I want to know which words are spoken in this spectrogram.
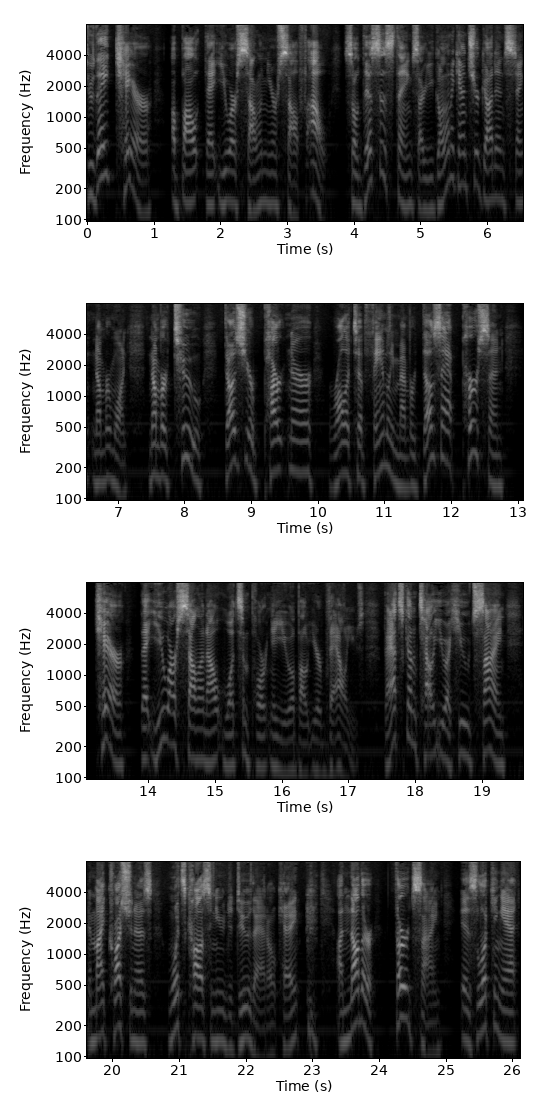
do they care about that you are selling yourself out? So, this is things are you going against your gut instinct? Number one. Number two, does your partner, relative, family member, does that person care that you are selling out what's important to you about your values? That's going to tell you a huge sign. And my question is, what's causing you to do that, okay? Another third sign is looking at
